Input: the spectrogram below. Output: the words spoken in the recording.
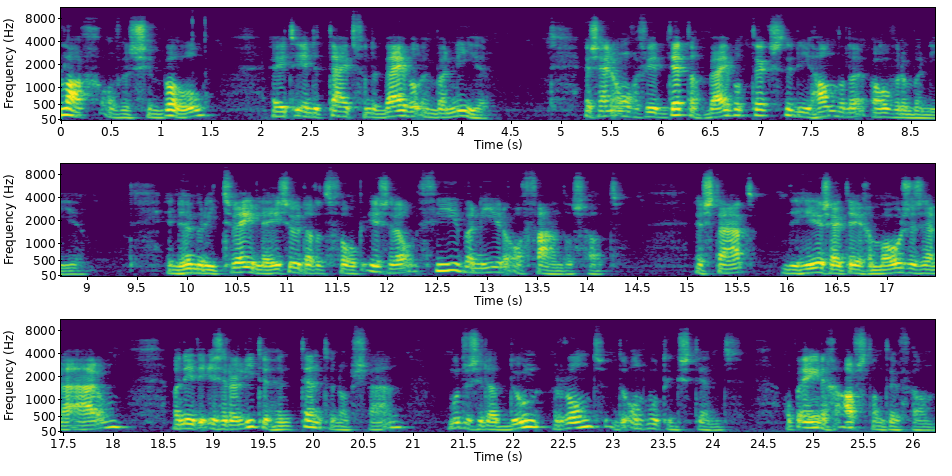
Vlag of een symbool heette in de tijd van de Bijbel een banier. Er zijn ongeveer 30 Bijbelteksten die handelen over een banier. In Nummerie 2 lezen we dat het volk Israël vier banieren of vaandels had. Er staat: De Heer zei tegen Mozes en Aaron: Wanneer de Israëlieten hun tenten opslaan, moeten ze dat doen rond de ontmoetingstent, op enige afstand ervan,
